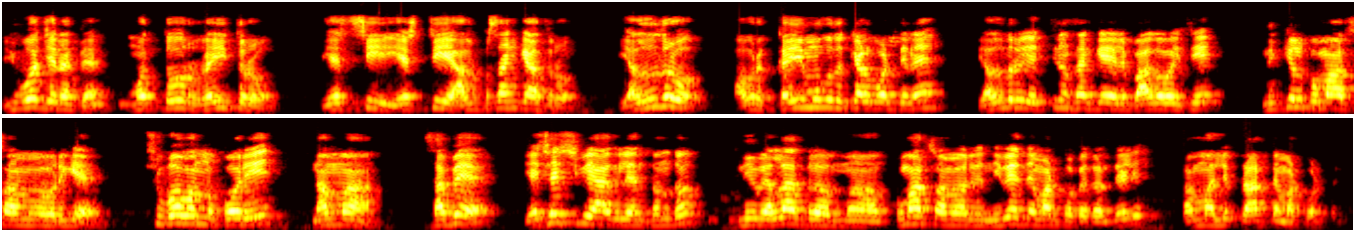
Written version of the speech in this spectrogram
ಯುವ ಜನತೆ ಮತ್ತು ರೈತರು ಎಸ್ ಸಿ ಎಸ್ ಟಿ ಅಲ್ಪಸಂಖ್ಯಾತರು ಎಲ್ಲರೂ ಅವ್ರ ಕೈ ಮುಗಿದು ಕೇಳ್ಕೊಡ್ತೀನಿ ಎಲ್ಲರೂ ಹೆಚ್ಚಿನ ಸಂಖ್ಯೆಯಲ್ಲಿ ಭಾಗವಹಿಸಿ ನಿಖಿಲ್ ಕುಮಾರಸ್ವಾಮಿ ಅವರಿಗೆ ಶುಭವನ್ನು ಕೋರಿ ನಮ್ಮ ಸಭೆ ಯಶಸ್ವಿ ಆಗಲಿ ಅಂತಂದು ನೀವೆಲ್ಲ ಕುಮಾರಸ್ವಾಮಿ ಅವರಿಗೆ ನಿವೇದನೆ ಮಾಡ್ಕೋಬೇಕಂತೇಳಿ ತಮ್ಮಲ್ಲಿ ಪ್ರಾರ್ಥನೆ ಮಾಡ್ಕೊಳ್ತೇನೆ.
